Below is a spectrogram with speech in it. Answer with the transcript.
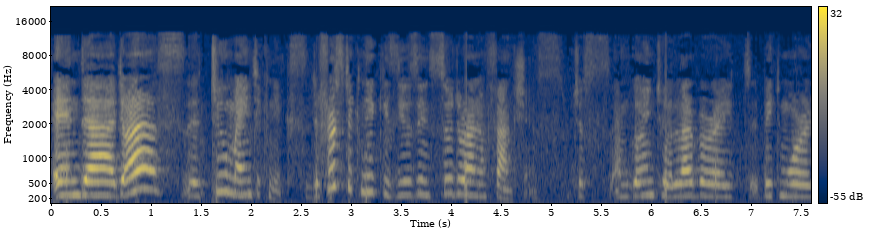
and uh, there are two main techniques. The first technique is using pseudorandom functions. Just I'm going to elaborate a bit more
